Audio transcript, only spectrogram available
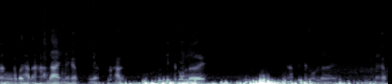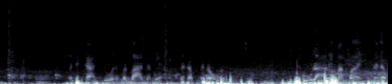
นั่งรับประทานอาหารได้นะครับเนี่ยอยู่ข้างติดถนนเลยนะครับติดถนนเลยนะครับบรรยากาศอยู่บ้านๆแบบนี้นะครับไม่ต้องแบบหรูหราอะไรมากมายนะครับ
